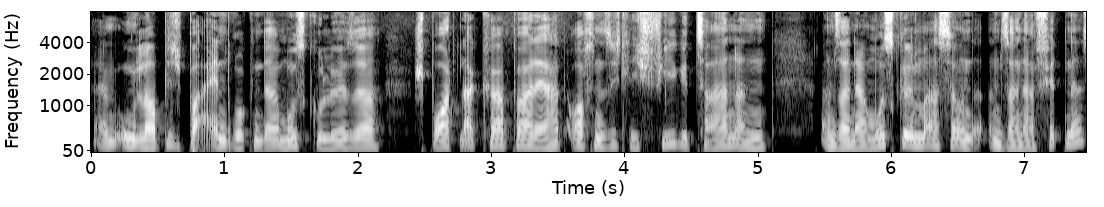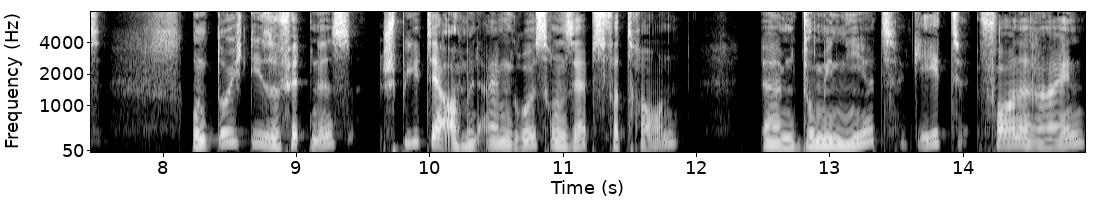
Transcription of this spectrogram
Ein unglaublich beeindruckender, muskulöser Sportlerkörper, der hat offensichtlich viel getan an, an seiner Muskelmasse und an seiner Fitness. Und durch diese Fitness spielt er auch mit einem größeren Selbstvertrauen, ähm, dominiert, geht vorne rein,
